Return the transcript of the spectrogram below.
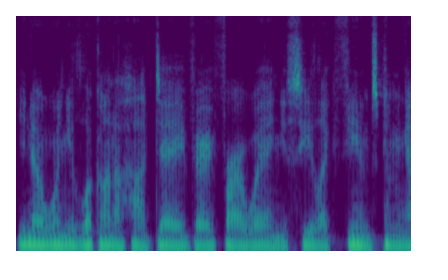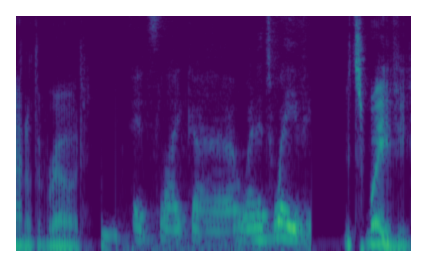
You know, when you look on a hot day very far away and you see like fumes coming out of the road. It's like uh, when it's wavy. It's wavy.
